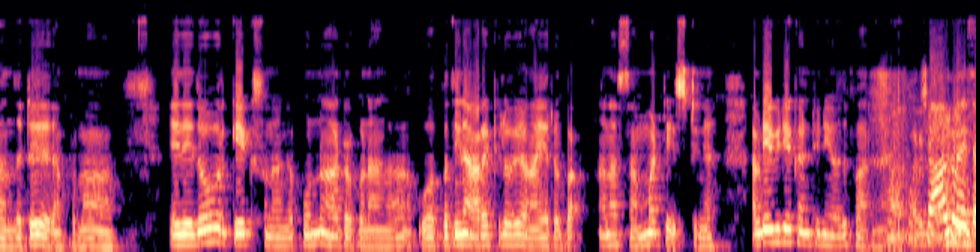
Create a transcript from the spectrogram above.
வந்துட்டு அப்புறமா இது ஏதோ ஒரு கேக் சொன்னாங்க. பொண்ணு ஆர்டர் பண்ணாங்க. ஓ, பார்த்தீங்கன்னா அரை கிலோவே ஆயிரம் ரூபாய். ஆனால் செம்ம டேஸ்ட்டுங்க அப்படியே வீடியோ கண்டினியூ ஆகுது பாருங்கள் சாக்லேட்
